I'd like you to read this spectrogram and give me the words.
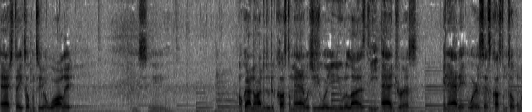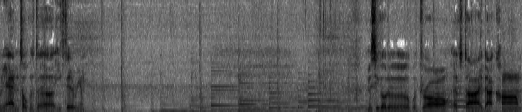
Add stake token to your wallet. Let me see. Okay, I know how to do the custom add, which is where you utilize the address and add it where it says custom token when you're adding tokens to uh, Ethereum. Let me see. Go to withdrawal xdai.com.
